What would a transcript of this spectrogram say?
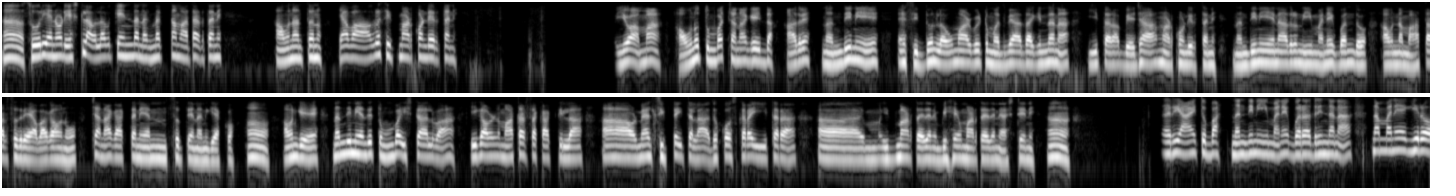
ಹಾ, ಸೂರ್ಯ ನೋಡಿ, ಎಷ್ಟು ಲವಲವಿಕೆಯಿಂದ ನಗ್ನಗ್ತಾ ಮಾತಾಡ್ತಾನೆ. ಅವನಂತನು ಯಾವಾಗಲೂ ಸಿಟ್ಟು ಮಾಡ್ಕೊಂಡಿರ್ತಾನೆ ಅಯ್ಯೋ ಅಮ್ಮ, ಅವನು ತುಂಬಾ ಚೆನ್ನಾಗೇ ಇದ್ದ. ಆದ್ರೆ ನಂದಿನಿ ಸಿದ್ದು ಲವ್ ಮಾಡ್ಬಿಟ್ಟು ಮದ್ವೆ ಆದಾಗಿಂದನ ಈ ತರ ಬೇಜಾರು ಮಾಡ್ಕೊಂಡಿರ್ತಾನೆ. ನಂದಿನಿ ಏನಾದ್ರೂ ನೀ ಮನೆಗೆ ಬಂದು ಅವನ್ನ ಮಾತಾಡ್ಸಿದ್ರೆ ಯಾವಾಗ ಅವನು ಚೆನ್ನಾಗಾಗ್ತಾನೆ ಅನ್ಸುತ್ತೆ ನನಗೆ ಯಾಕೋ. ಹ್ಮ್, ಅವನಿಗೆ ನಂದಿನಿ ಅಂದ್ರೆ ತುಂಬಾ ಇಷ್ಟ ಅಲ್ವಾ? ಈಗ ಅವಳನ್ನ ಮಾತಾಡ್ಸಕ್ಕಾಗ್ತಿಲ್ಲ. ಅವಳ ಮೇಲೆ ಸಿಟ್ಟೈತಲ್ಲ, ಅದಕ್ಕೋಸ್ಕರ ಈ ತರ ಇದು ಮಾಡ್ತಾ ಇದ್ದಾನೆ, ಬಿಹೇವ್ ಮಾಡ್ತಾ ಇದ್ದಾನೆ ಅಷ್ಟೇನೆ. ಹ್ಮ್. ಸರಿ, ಆಯ್ತು, ಬಾ. ನಂದಿನಿ ಈ ಮನೆಗೆ ಬರೋದ್ರಿಂದನ ನಮ್ಮ ಮನೆಗಿರೋ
